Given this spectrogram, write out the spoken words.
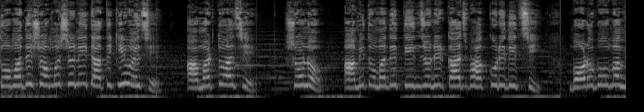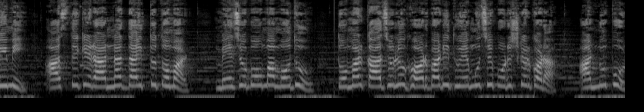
তোমাদের সমস্যা নেই তাতে কি হয়েছে? আমার তো আছে। শোনো আমি তোমাদের তিনজনের কাজ ভাগ করে দিচ্ছি। বড় বৌমা মিমি আজ থেকে রান্নার দায়িত্ব তোমার। মেজ বৌমা মধু তোমার কাজ হলো ঘর বাড়ি ধুয়ে মুছে পরিষ্কার করা। আর নুপুর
